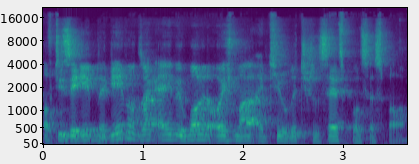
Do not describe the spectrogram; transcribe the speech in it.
auf diese Ebene gehen und sagen, ey, wir wollen euch mal einen theoretischen Sales-Prozess bauen.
